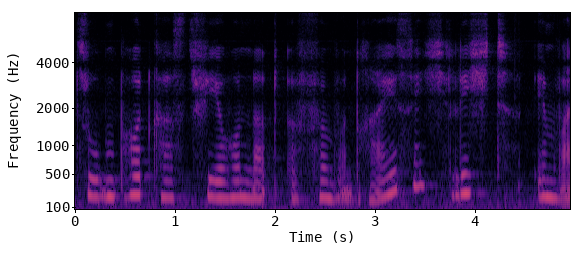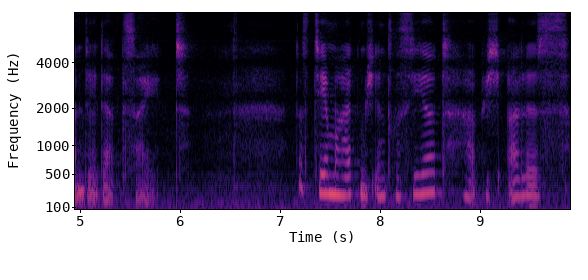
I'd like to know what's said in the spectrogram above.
zum Podcast 435 Licht im Wandel der Zeit. Das Thema hat mich interessiert, habe ich alles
